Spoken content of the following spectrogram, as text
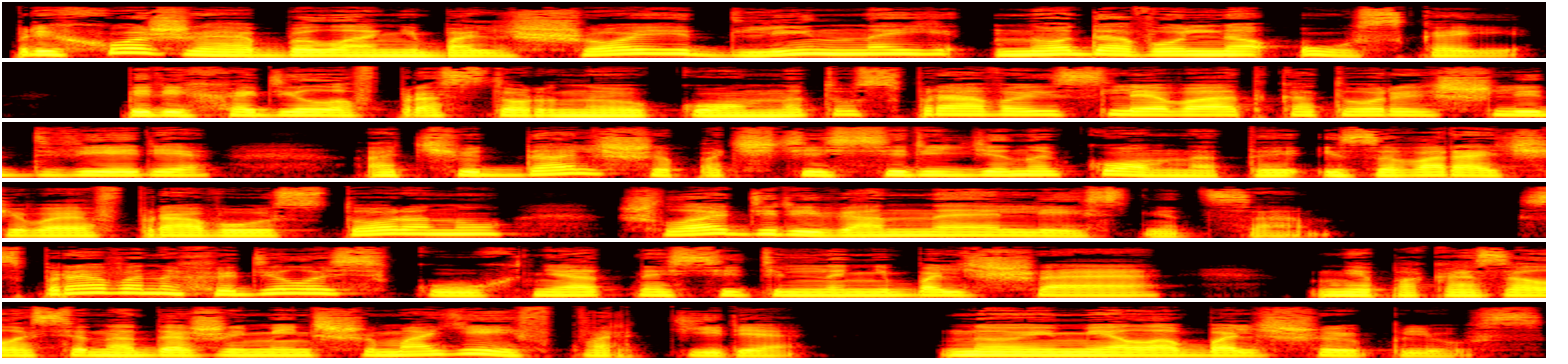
Прихожая была небольшой, длинной, но довольно узкой переходила в просторную комнату справа и слева от которой шли двери, а чуть дальше, почти середины комнаты и заворачивая в правую сторону, шла деревянная лестница. Справа находилась кухня относительно небольшая. Мне показалось, она даже меньше моей в квартире, но имела большой плюс.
